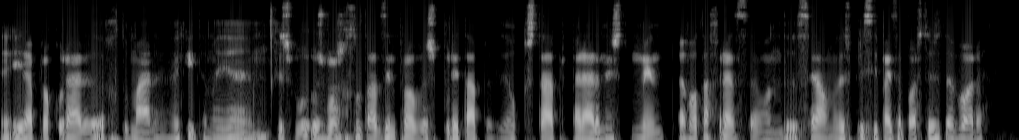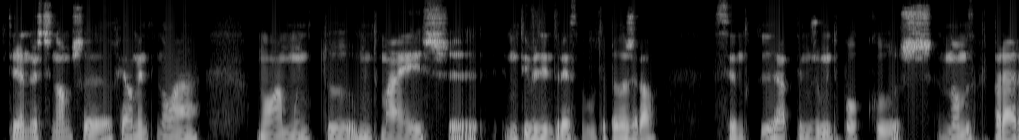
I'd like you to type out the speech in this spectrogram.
eh, irá procurar retomar aqui também eh, os bons resultados em provas por etapas. Ele que está a preparar neste momento a volta à França onde será uma das principais apostas da Bora. Tirando estes nomes eh, realmente não há não há muito, muito mais uh, motivos de interesse na luta pela geral, sendo que temos muito poucos nomes a preparar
